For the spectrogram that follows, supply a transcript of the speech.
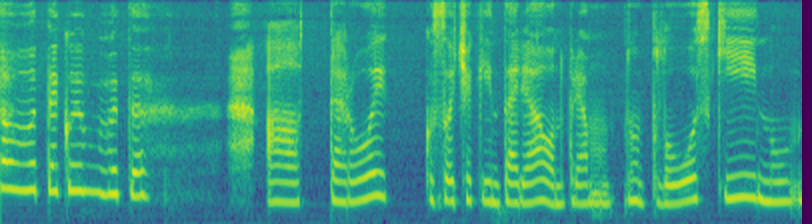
Вот такой вот. Э. А второй кусочек янтаря, он прям ну, плоский, ну,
